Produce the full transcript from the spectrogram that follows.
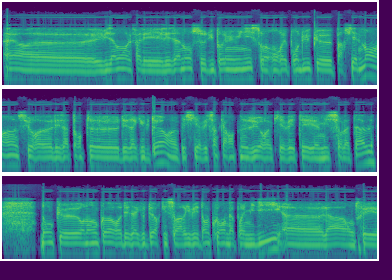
Alors euh, évidemment, enfin, les, les annonces du Premier ministre ont, répondu que partiellement hein, sur les attentes des agriculteurs, puisqu'il y avait 140 mesures qui avaient été mises sur la table. Donc euh, on a encore des agriculteurs qui sont arrivés dans le courant de l'après-midi. Euh, là, on fait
